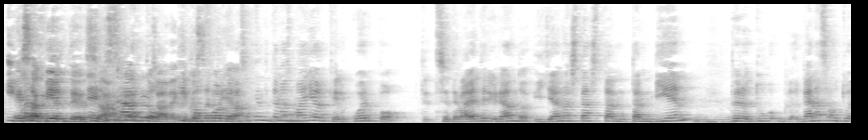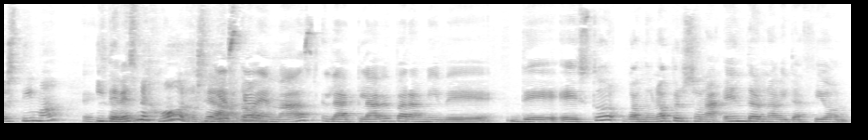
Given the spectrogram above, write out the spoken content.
Y Esa claro, piel tersa. Exacto. O sea, ¿de qué y me conforme vas haciéndote más mayor, que el cuerpo te- se te va deteriorando y ya no estás tan, tan bien, pero tú ganas autoestima y te ves mejor. O sea, y es que no. además la clave para mí de, de esto, cuando una persona entra en una habitación,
